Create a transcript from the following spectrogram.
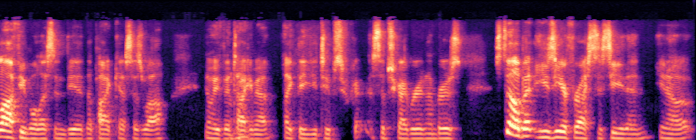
a lot of people listen via the podcast as well, and we've been Mhm. talking about like the YouTube subscriber numbers. Still a bit easier for us to see than you know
